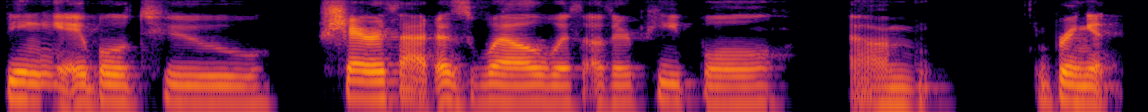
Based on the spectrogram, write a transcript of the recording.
being able to share that as well with other people um, bring it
